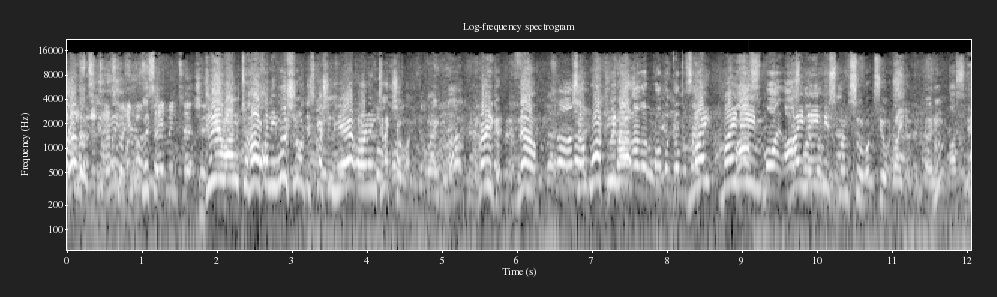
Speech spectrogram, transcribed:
Brother, listen. Do you want to have an emotional discussion here or an intellectual one? Very good. Now, so what we You can't have a know. proper conversation. My my name my- ask my my name is. Mansoor. What's yours? Braden. Ask me,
